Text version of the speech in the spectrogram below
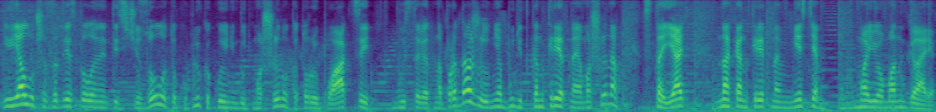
И я лучше за 2500 золота куплю какую-нибудь машину, которую по акции выставят на продажу, и у меня будет конкретная машина стоять на конкретном месте в моем ангаре.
